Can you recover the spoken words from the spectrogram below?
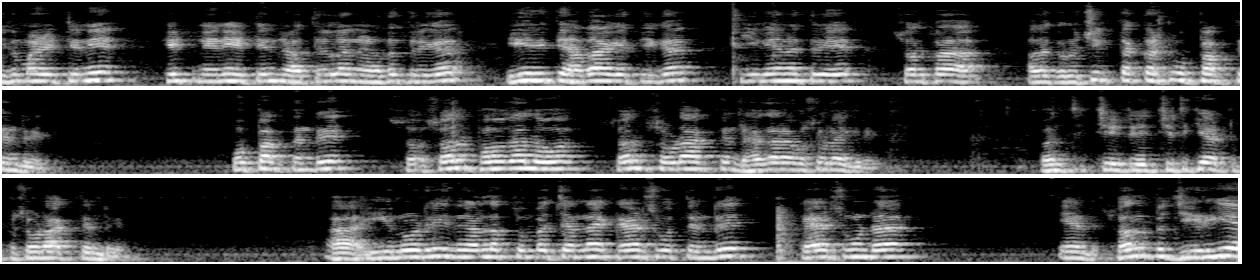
ಇದು ಮಾಡಿ ಇಟ್ಟೀನಿ ಹಿಟ್ಟು ನೆನೆ ಇಟ್ಟೀನಿ, ರಾತ್ರಿ ಎಲ್ಲ ನೆನೆದತ್ರಿ ಈಗ. ಈ ರೀತಿ ಹದ ಆಗೈತಿ ಈಗ. ಈಗ ಏನೈತ್ರಿ, ಸ್ವಲ್ಪ ಅದಕ್ಕೆ ರುಚಿಗೆ ತಕ್ಕಷ್ಟು ಉಪ್ಪು ಹಾಕ್ತೀನಿ ರೀ ಉಪ್ಪು ಹಾಕ್ತೀನಿ ರೀ ಸ್ವಲ್ಪ ಹೌದಲ್ಲೂ, ಸ್ವಲ್ಪ ಸೋಡಾ ಹಾಕ್ತೀನಿ ರೀ ಹಗರ ರೀ ಒಂದು ಚಿಟಿ ಚಿಟಿಕೆ ಅಷ್ಟು ಸೋಡಾ ಹಾಕ್ತೀನಿ ರೀ ಹಾಂ, ಈಗ ನೋಡಿರಿ, ಇದನ್ನೆಲ್ಲ ತುಂಬ ಚೆನ್ನಾಗಿ ಕಾಯಿಡ್ಸ್ಕೊತೀನಿ ರೀ ಕಾಯಿಡ್ಸ್ಕೊಂಡು ಏನು, ಸ್ವಲ್ಪ ಜೀರಿಗೆ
